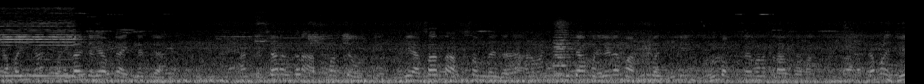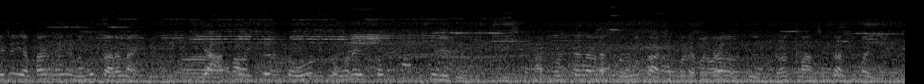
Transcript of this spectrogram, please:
त्यापैकी महिला ज्या हे आपल्या ऐकण्यातल्या आहेत आणि त्याच्यानंतर आत्महत्या होती. म्हणजे याचा अर्थ असं समजायचं की? त्या महिलेने माफी मागितली म्हणून डॉक्टर साहेबांना त्रास झाला. त्यामुळे हे जे एफ आय आरमध्ये नमूद कारण आहे ते आत्महत्या प्रवृत्त होणे इतकं दिसून येत नाही. आत्महत्या करण्यास प्रवृत्त अशी परिस्थिती असते त्यावेळेस मानसिकता अशी पाहिजे.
